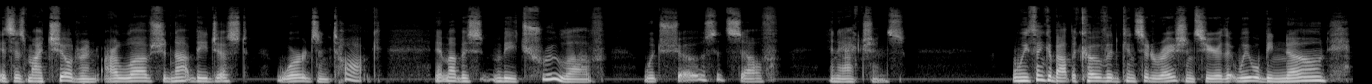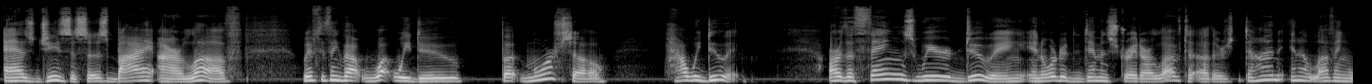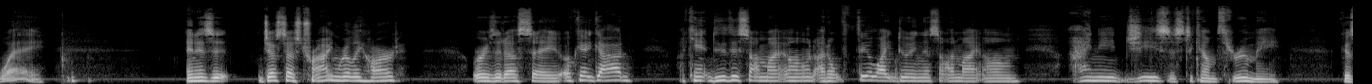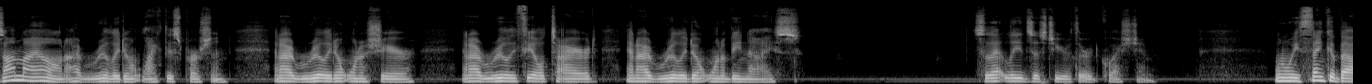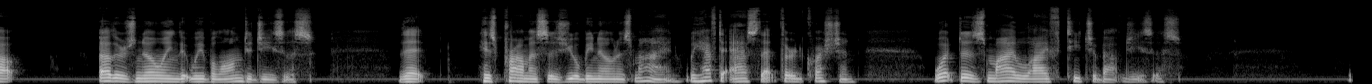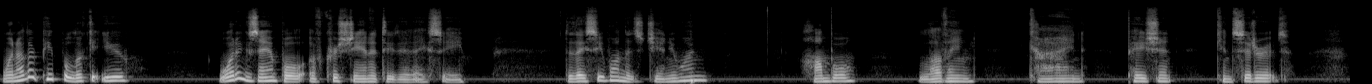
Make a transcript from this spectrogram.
it says, "My children, our love should not be just words and talk. It must be true love which shows itself in actions." When we think about the COVID considerations here that we will be known as Jesus's by our love, we have to think about what we do, but more so how we do it. Are the things we're doing in order to demonstrate our love to others done in a loving way? And is it just us trying really hard? Or is it us saying, okay, God, I can't do this on my own. I don't feel like doing this on my own. I need Jesus to come through me. Because on my own, I really don't like this person. And I really don't want to share. And I really feel tired. And I really don't want to be nice. So that leads us to your third question. When we think about others knowing that we belong to Jesus, that his promise is you'll be known as mine, we have to ask that third question What does my life teach about Jesus? When other people look at you, what example of Christianity do they see? Do they see one that's genuine, humble, loving, kind, patient, considerate,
